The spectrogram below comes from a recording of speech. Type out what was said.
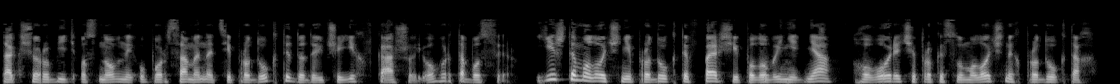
Так що робіть основний упор саме на ці продукти, додаючи їх в кашу, йогурт або сир. Їжте молочні продукти в першій половині дня, говорячи про кисломолочних продуктах,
